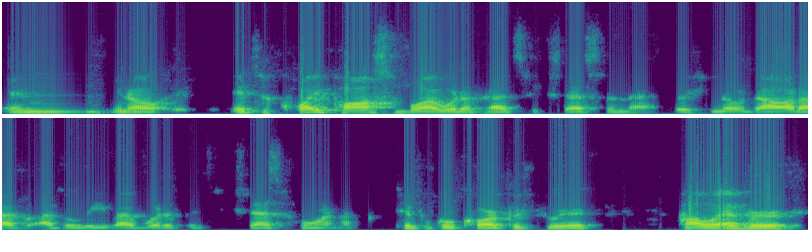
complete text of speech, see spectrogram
and, you know, it, it's quite possible I would have had success in that. There's no doubt I, I believe I would have been successful in a typical corporate career. However,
